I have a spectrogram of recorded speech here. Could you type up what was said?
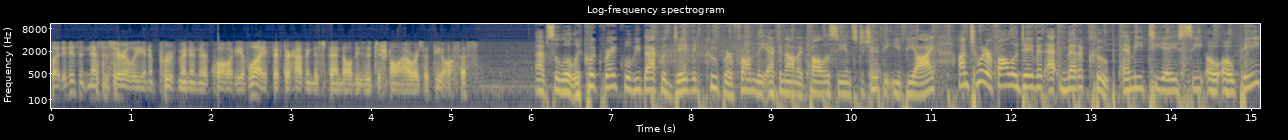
but it isn't necessarily an improvement in their quality of life if they're having to spend all these additional hours at the office. Absolutely. Quick break. We'll be back with David Cooper from the Economic Policy Institute, the EPI. On Twitter, follow David at MetaCoop, M E T A C O O P,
